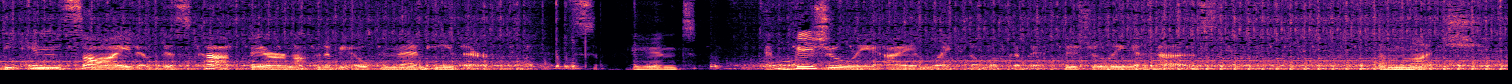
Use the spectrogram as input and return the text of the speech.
the inside of this cup. They are not going to be open then either. So, and visually, I like the look of it. Visually, it has a much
